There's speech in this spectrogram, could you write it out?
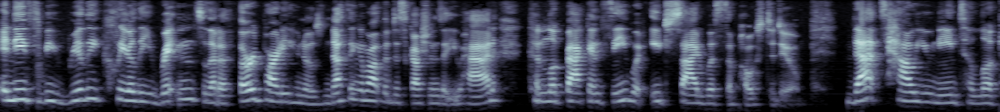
it needs to be really clearly written so that a third party who knows nothing about the discussions that you had can look back and see what each side was supposed to do. That's how you need to look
